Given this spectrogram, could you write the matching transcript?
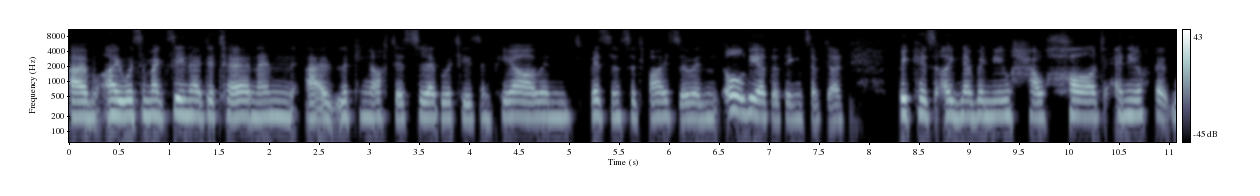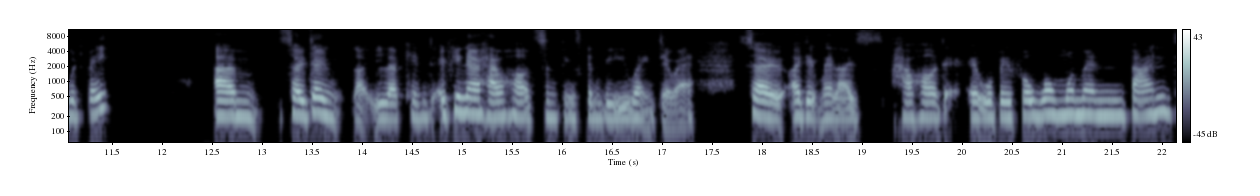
Um, I was a magazine editor and then uh, looking after celebrities and PR and business advisor and all the other things I've done because I never knew how hard any of it would be. Um, so don't like look into if you know how hard something's going to be, you won't do it. So I didn't realize how hard it will be for one woman band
